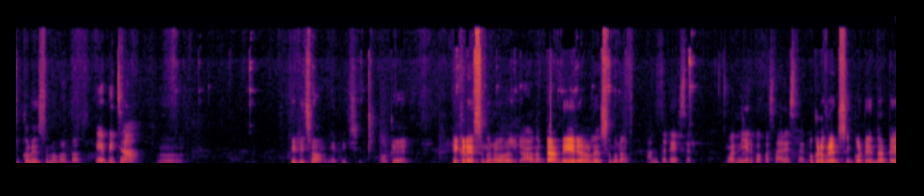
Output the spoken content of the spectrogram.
చుక్కలు వేస్తున్నానంట వేపించా వేయించిన వేపించు. ఓకే. ఎక్కడ వేస్తున్నారు? అంటే అన్ని ఏరియాలలో వేస్తున్నారా? అంతటా వేస్తారు. వన్ ఇయర్కి ఒకసారి వేస్తారు. ఒకటి ఫ్రెండ్స్ ఇంకోటి ఏంటంటే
